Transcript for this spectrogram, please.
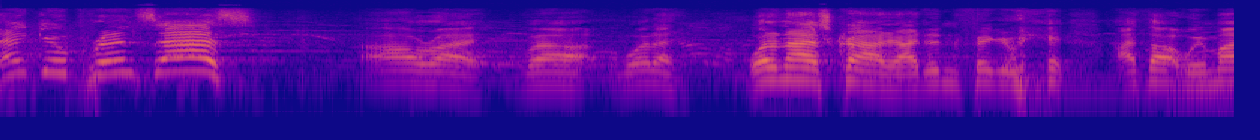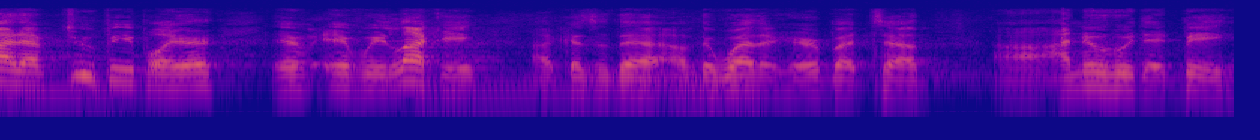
Thank you, princess. All right. Well, what a what a nice crowd here. I didn't figure. We, I thought we might have two people here if if we lucky because of the of the weather here, but uh, uh, I knew who they'd be.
